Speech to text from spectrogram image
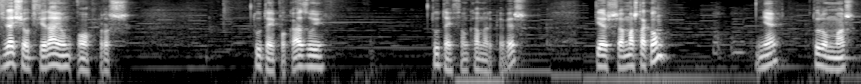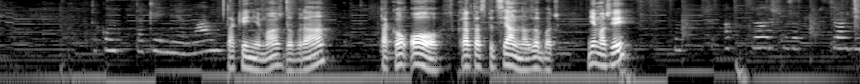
Źle się otwierają. O, proszę. Tutaj pokazuj. Tutaj są kamerkę, wiesz? Pierwsza, masz taką? Nie? Którą masz? Taką, takiej nie mam. Takiej nie masz, dobra. Taką? O, karta specjalna, zobacz. Nie masz jej? A teraz muszę sprawdzić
